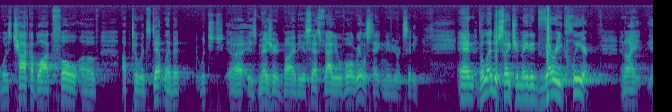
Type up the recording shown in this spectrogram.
was chock-a-block full of up to its debt limit, which uh, is measured by the assessed value of all real estate in New York City. And the legislature made it very clear, and I, uh,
